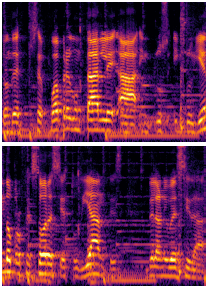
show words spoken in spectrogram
donde se fue a preguntarle a, incluso, incluyendo profesores y estudiantes de la universidad,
